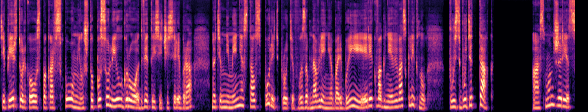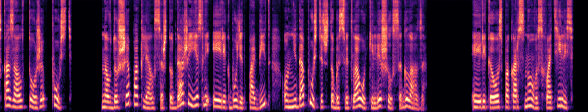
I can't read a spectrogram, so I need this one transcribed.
Теперь только Оспакар вспомнил, что посулил Гроа две тысячи серебра, но тем не менее стал спорить против возобновления борьбы, и Эрик в гневе воскликнул «Пусть будет так!». Асмунд жрец сказал тоже «пусть». Но в душе поклялся, что даже если Эрик будет побит, он не допустит, чтобы Светлоокий лишился глаза. Эрик и Оспакар снова схватились,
